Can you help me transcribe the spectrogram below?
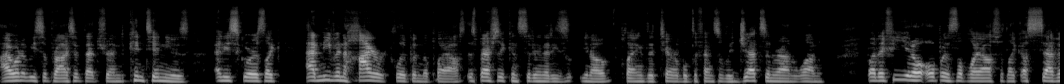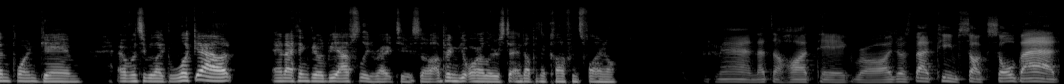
I wouldn't be surprised if that trend continues and he scores like at an even higher clip in the playoffs, especially considering that he's, you know, playing the terrible defensively Jets in round one. But if he, you know, opens the playoffs with like a seven point game, everyone's gonna be like, look out. And I think they would be absolutely right too. So I'm picking the Oilers to end up in the conference final. Man, that's a hot take, bro. I just that team sucks so bad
